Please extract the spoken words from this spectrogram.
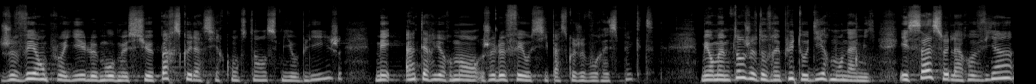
Je vais employer le mot monsieur parce que la circonstance m'y oblige, mais intérieurement, je le fais aussi parce que je vous respecte. Mais en même temps, je devrais plutôt dire mon ami. Et ça, cela revient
